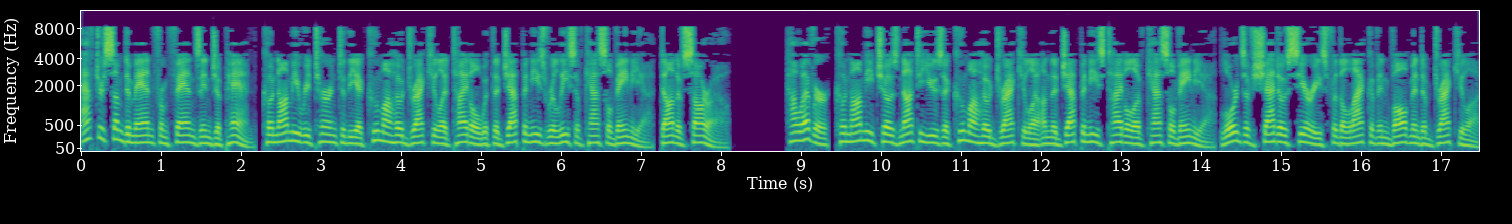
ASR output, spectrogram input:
After some demand from fans in Japan, Konami returned to the Akumajo Dracula title with the Japanese release of Castlevania, Dawn of Sorrow. However, Konami chose not to use Akumajo Dracula on the Japanese title of Castlevania, Lords of Shadow series for the lack of involvement of Dracula,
